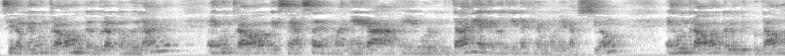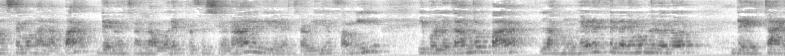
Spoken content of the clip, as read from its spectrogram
sino que es un trabajo que dura todo el año, es un trabajo que se hace de manera eh, voluntaria, que no tiene remuneración, es un trabajo que los diputados hacemos a la par de nuestras labores profesionales y de nuestra vida en familia y por lo tanto para las mujeres que tenemos el honor de estar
